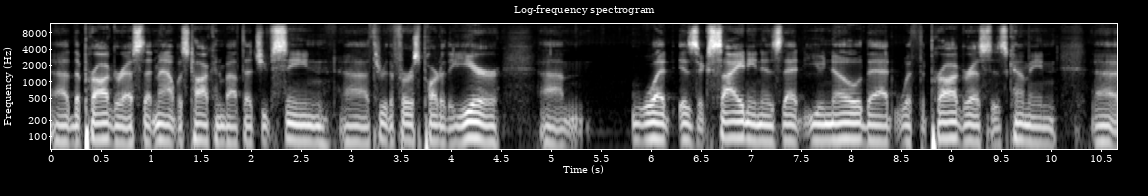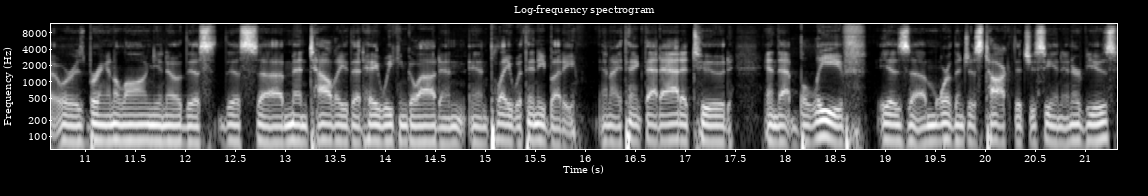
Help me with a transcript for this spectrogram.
uh, the progress that Matt was talking about that you've seen uh, through the first part of the year, um, what is exciting is that you know that with the progress is coming uh, or is bringing along, you know, this this uh, mentality that hey, we can go out and, and play with anybody. And I think that attitude and that belief is uh, more than just talk that you see in interviews.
